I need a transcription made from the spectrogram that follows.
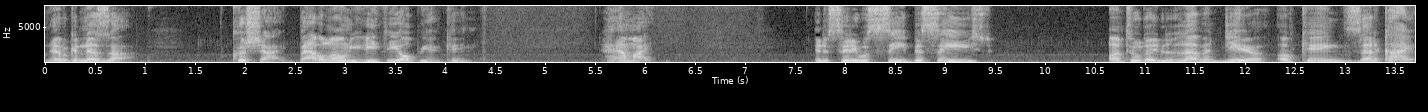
Nebuchadnezzar, Cushite, Babylonian, Ethiopian king, Hamite. And the city was besieged until the eleventh year of King Zedekiah.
